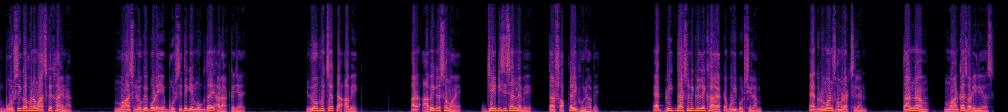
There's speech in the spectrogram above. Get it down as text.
বড়শি কখনো মাছকে খায় না। মাছ লোভে পড়ে বড়শিতে গিয়ে মুখ দেয় আর আটকে যায়। লোভ হচ্ছে একটা আবেগ। আর আবেগের সময় যে ডিসিশন নেবে, তার সবটাই ভুল হবে। এক গ্রিক দার্শনিকের লেখা একটা বই পড়ছিলাম। এক রোমান সম্রাট ছিলেন। তার নাম মার্কাস অরিলিয়াস।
